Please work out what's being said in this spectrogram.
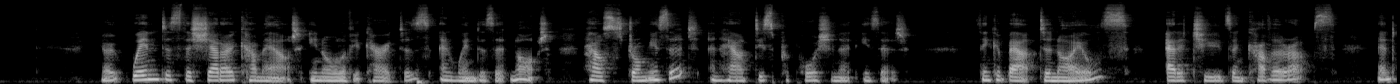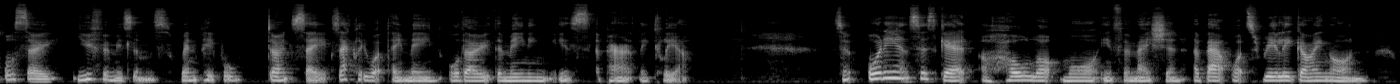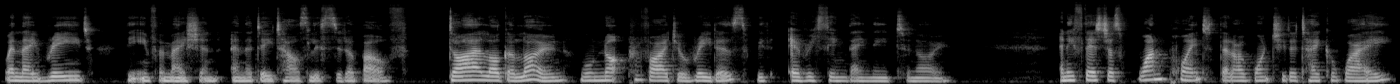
You know, when does the shadow come out in all of your characters and when does it not? How strong is it and how disproportionate is it? Think about denials, attitudes, and cover ups, and also euphemisms when people don't say exactly what they mean, although the meaning is apparently clear. So, audiences get a whole lot more information about what's really going on when they read the information and the details listed above. Dialogue alone will not provide your readers with everything they need to know. And if there's just one point that I want you to take away,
